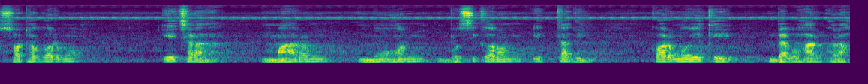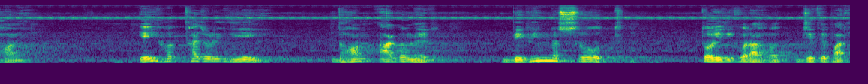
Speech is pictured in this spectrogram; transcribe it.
শঠকর্ম এছাড়া মারণ, মোহন, বশীকরণ ইত্যাদি কর্ম একে ব্যবহার করা হয়। এই হত্যাজড়ি দিয়েই ধন আগমের বিভিন্ন স্রোত তৈরি করা যেতে পারে।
